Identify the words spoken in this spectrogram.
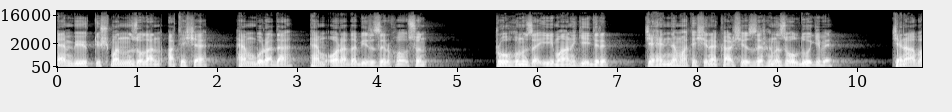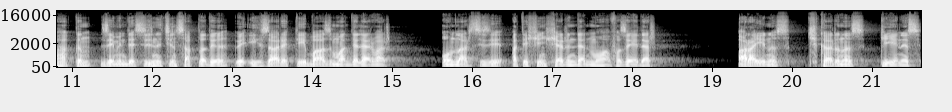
en büyük düşmanınız olan ateşe hem burada hem orada bir zırh olsun. Ruhunuza imanı giydirip, cehennem ateşine karşı zırhınız olduğu gibi, Cenab-ı Hakk'ın zeminde sizin için sakladığı ve ihzar ettiği bazı maddeler var. Onlar sizi ateşin şerrinden muhafaza eder. Arayınız, çıkarınız, giyiniz.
